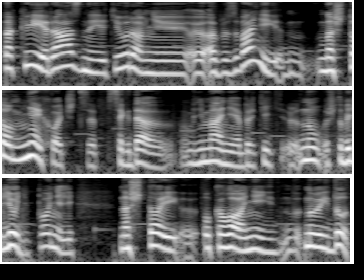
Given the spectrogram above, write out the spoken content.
такие разные эти уровни э, образования, на что мне хочется всегда внимание обратить, ну, чтобы люди поняли, на что и у кого они ну, идут.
